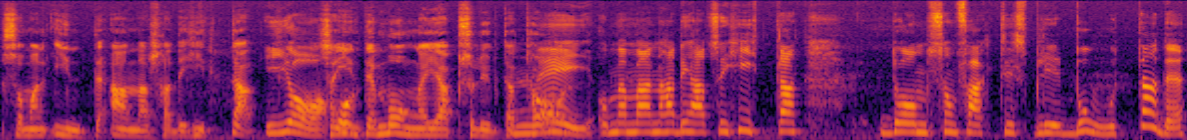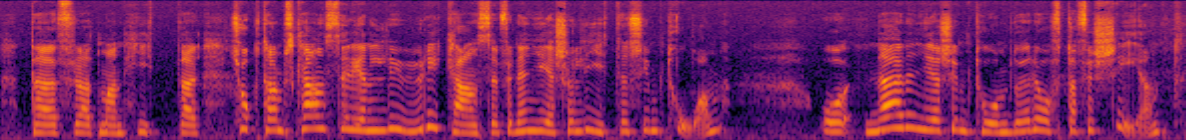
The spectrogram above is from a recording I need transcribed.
som man inte annars hade hittat. Ja, så inte många i absoluta tal. Nej, och men man hade alltså hittat de som faktiskt blir botade därför att man hittar... Tjocktarmscancer är en lurig cancer för den ger så lite symptom. Och när den ger symptom då är det ofta för sent.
